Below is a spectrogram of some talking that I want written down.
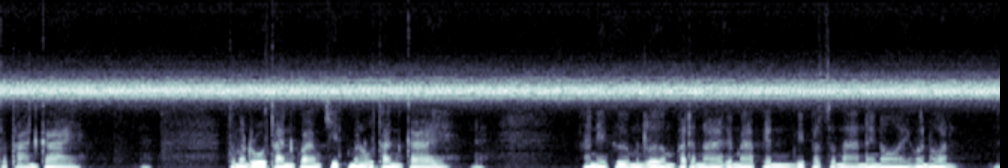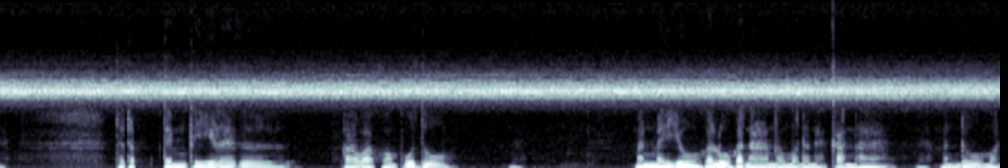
กับฐานกายแต่มันรู้ทันความคิดมันรู้ทันกายอันนี้คือมันเริ่มพัฒนาขึ้นมาเป็นวิปัสสนาน้อยๆอ่อนๆแต่เต็มที่เลยคือภาวะของผู้ดู มันไม่อยู่กับรูปกับนามทั้งหมดนั่นแหละขันห้ามันดูหมด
